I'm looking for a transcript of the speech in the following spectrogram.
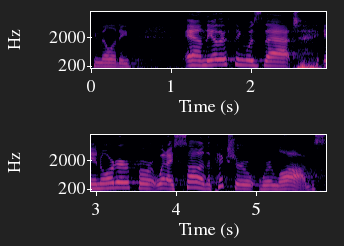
humility. And the other thing was that in order for what I saw in the picture were logs.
